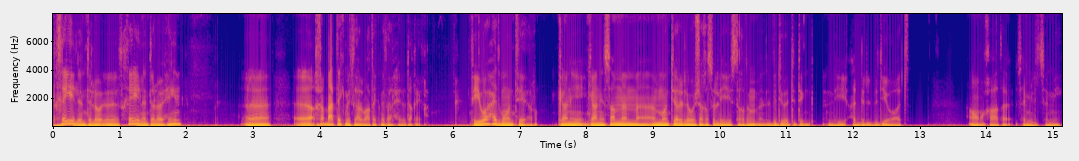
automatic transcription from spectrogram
تخيل أنت لو تخيل أنت لو الحين آه آه بعطيك مثال بعطيك مثال حلو دقيقة. في واحد مونتير كان. كان يصمم المونتير اللي هو الشخص اللي يستخدم ال video editing اللي يعدل الفيديوهات أو مقاطع سمي اللي تسميه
